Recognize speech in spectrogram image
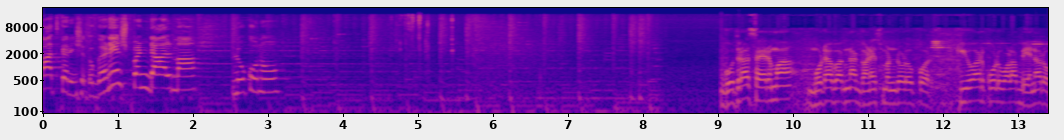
વાત કરી છે. તો ગણેશ પંડાલમાં લોકોનો ગોધરા શહેરમાં મોટાભાગના ગણેશ મંડળો પર ક્યુઆર કોડવાળા બેનરો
